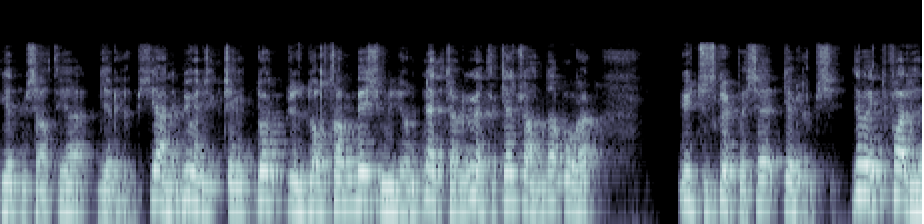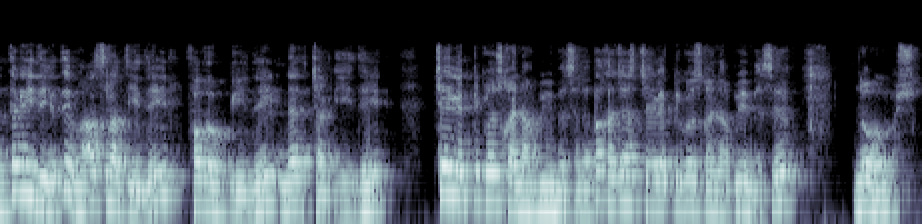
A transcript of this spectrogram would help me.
3.76'ya gerilemiş. Yani bir önceki çeyrek 495 milyon net kar üretirken şu anda bu oran 345'e gerilemiş. Demek ki faaliyetler iyi değil değil mi? Hasılat iyi değil, favori iyi değil, net kar iyi değil. Çeyreklik öz kaynak büyümesine bakacağız. Çeyreklik öz kaynak büyümesi ne olmuş?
